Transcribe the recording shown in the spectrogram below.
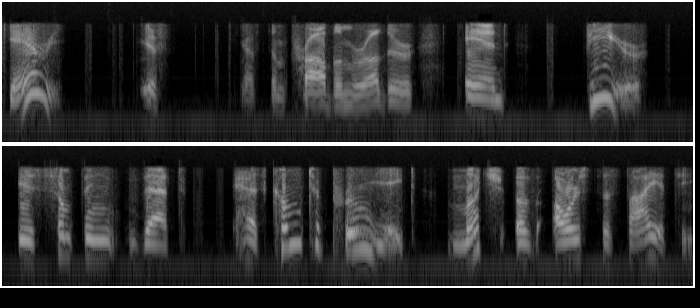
scary if you have some problem or other, and fear is something that has come to permeate much of our society.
